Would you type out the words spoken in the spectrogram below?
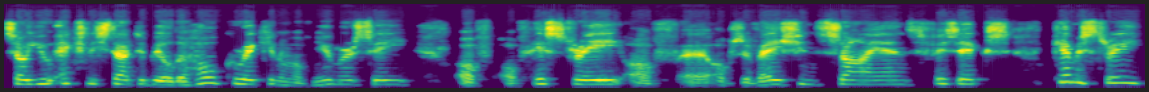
So you actually start to build a whole curriculum of numeracy, of, of history, of uh, observation, science, physics, chemistry,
